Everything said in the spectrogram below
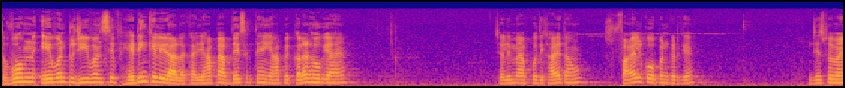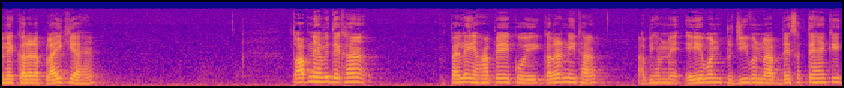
तो वो हमने A one to G one सिर्फ़ हेडिंग के लिए डाल रखा है। यहाँ पे आप देख सकते हैं, यहाँ पे कलर हो गया है। चलिए मैं आपको दिखा देता हूँ। फ़ाइल को ओपन करके, जिस पे मैंने कलर अप्लाई किया है। तो आपने अभी देखा, पहले यहाँ पे कोई कलर नहीं था। अभी हमने A one to G one में आप देख सकते हैं कि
